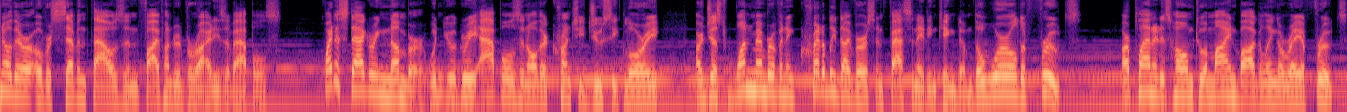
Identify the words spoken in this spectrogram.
know there are over 7,500 varieties of apples? Quite a staggering number, wouldn't you agree? Apples in all their crunchy, juicy glory are just one member of an incredibly diverse and fascinating kingdom, the world of fruits. Our planet is home to a mind-boggling array of fruits,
